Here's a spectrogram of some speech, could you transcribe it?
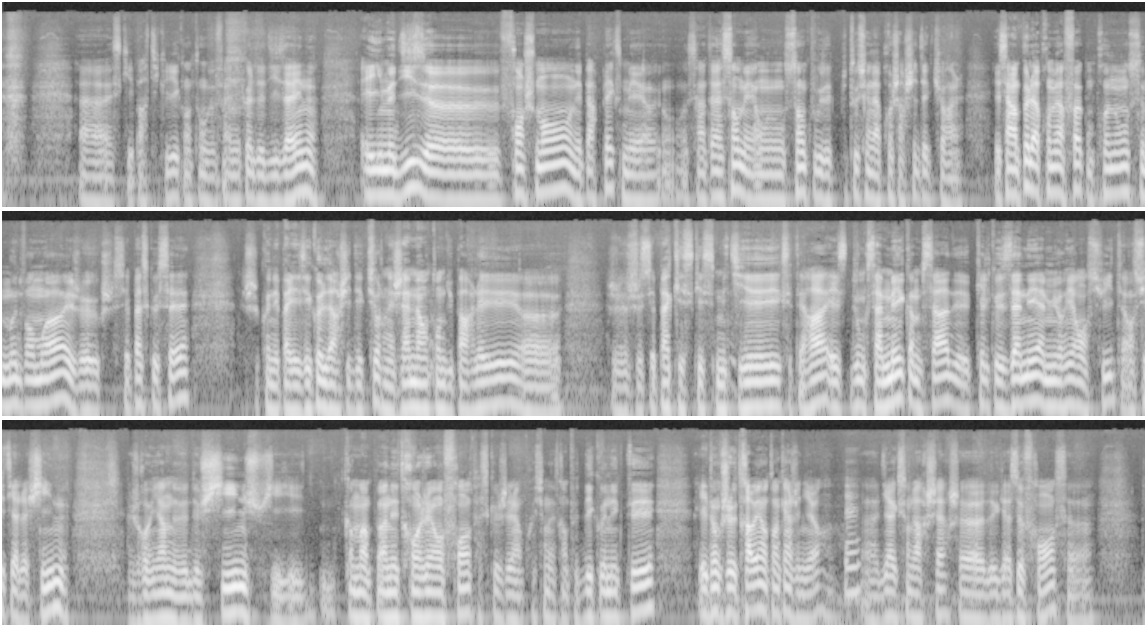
Euh, ce qui est particulier quand on veut faire une école de design. Et ils me disent, euh, franchement, on est perplexe, mais euh, c'est intéressant, mais on sent que vous êtes plutôt sur une approche architecturale. Et c'est un peu la première fois qu'on prononce ce mot devant moi, et je ne sais pas ce que c'est. Je ne connais pas les écoles d'architecture, je n'ai jamais entendu parler. je ne sais pas qu'est-ce qu'est ce métier, etc. Et donc ça met comme ça quelques années à mûrir ensuite. Ensuite, il y a la Chine. Je reviens de, Chine, je suis comme un peu un étranger en France parce que j'ai l'impression d'être un peu déconnecté. Et donc je travaille en tant qu'ingénieur, euh, direction de la recherche euh, de Gaz de France, euh,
